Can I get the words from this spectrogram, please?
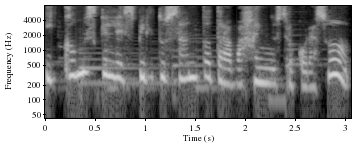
y cómo es que el Espíritu Santo trabaja en nuestro corazón.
